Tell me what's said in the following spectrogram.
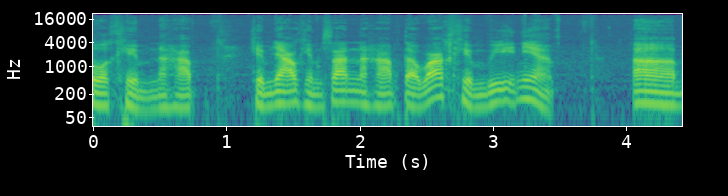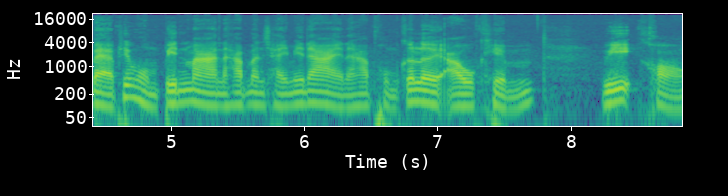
ตัวเข็มนะครับ เข็มยาวเข็มสั้นนะครับ แต่ว่าเข็มวิเนี่ยแบบที่ผมปริ้นมานะครับ มันใช้ไม่ได้นะครับ ผมก็เลยเอาเข็มวิของ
